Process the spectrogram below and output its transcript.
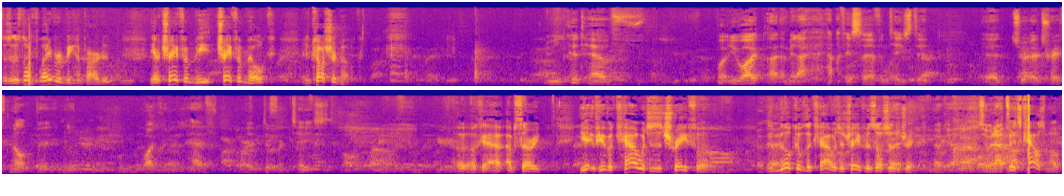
So there's no flavor being imparted. You have treifa meat, treifa milk, and kosher milk. You could have. What you I, I mean, I obviously haven't tasted a, tra- a treif milk, but I mean, why couldn't it have a different taste? Uh, okay, I, I'm sorry. Yeah, if you have a cow which is a treifa, the milk of the cow which is a treifa is also the drink. Okay, so we're not But it's cow's milk,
